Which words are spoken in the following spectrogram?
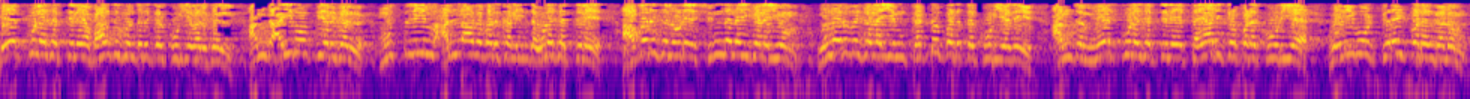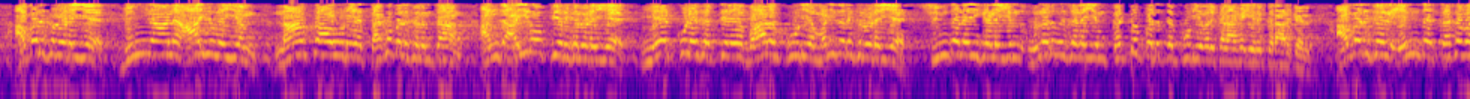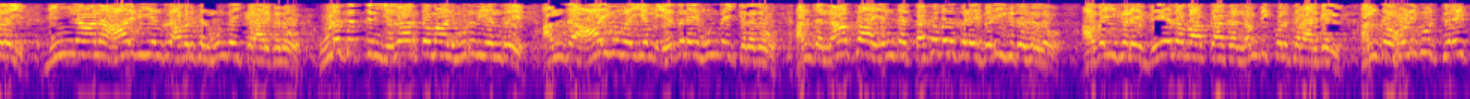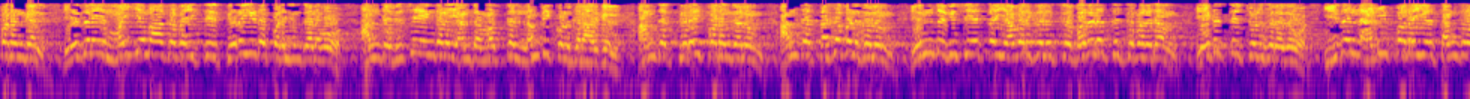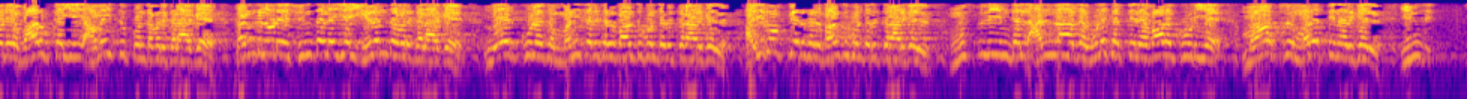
மேற்குலகத்திலே வாழ்ந்து கொண்டிருக்கக்கூடியவர்கள் அந்த ஐரோப்பியர்கள் முஸ்லீம் அல்லாதவர்கள் இந்த உலகத்திலே அவர்களுடைய சிந்தனைகளையும் உணர்வுகளையும் கட்டுப்படுத்தக்கூடியது. அந்த மேற்குலகத்திலே தயாரிக்கப்படக்கூடிய ஹொலிவுட் திரைப்படங்களும் அவர்களுடைய விஞ்ஞான ஆய்வு மையம் நாசாவுடைய தகவல்களும் தான். அந்த ஐரோப்பியர்களுடைய மேற்குலகத்திலே வாழக்கூடிய மனிதர்களுடைய சிந்தனைகளையும் உணர்வுகளையும் கட்டுப்படுத்தக்கூடியவர்களாக இருக்கிறார்கள். அவர்கள் எந்த தகவலை விஞ்ஞான ஆய்வு என்று அவர்கள் முன்வைக்கிறார்களோ உலகத்தின் யதார்த்தமான முடிவு என்று அந்த ஆய்வு மையம் எதனை முன்வைக்கிறதோ அந்த நாசா எந்த தகவல்களை வெளியிடுகிறதோ அவைகளை வேதவாக்காக நம்பிக்கொள்கிறார்கள். அந்த ஹாலிவுட் திரைப்படங்கள் எதனை மையமாக வைத்து திரையிடப்படுகின்றனவோ அந்த விஷயங்களை அந்த மக்கள் நம்பிக்கொள்கிறார்கள். அந்த திரைப்படங்களும் அந்த தகவல்களும் எந்த விஷயத்தை அவர்களுக்கு வருடத்துக்கு வருடம் எடுத்துச் சொல்கிறதோ இதன் அடிப்படையில் தங்களுடைய வாழ்க்கையை அமைத்துக் கொண்டவர்களாக தங்களுடைய சிந்தனையை இழந்தவர்களாக மேற்குலக மனிதர்கள் வாழ்ந்து கொண்டிருக்கிறார்கள் ஐரோப்பியர்கள் வாழ்ந்து கொண்டிருக்கிறார்கள் முஸ்லீம்கள் அல்லாத உலகத்திலே வாழக்கூடிய மாற்று மதத்தினர்கள்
